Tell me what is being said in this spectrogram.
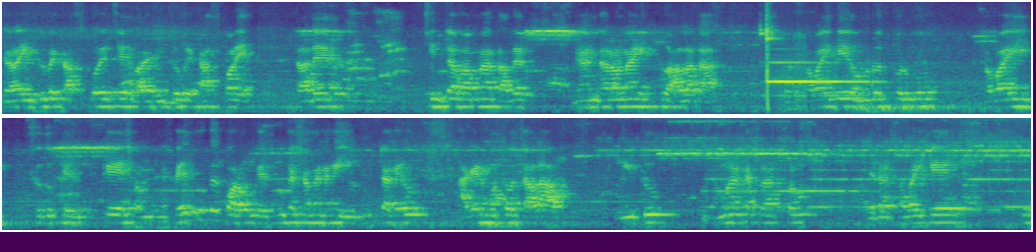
যারা ইউটিউবে কাজ করেছে বা ইউটিউবে কাজ করে, তাদের চিন্তা ভাবনা তাদের জ্ঞান ধারণা একটু আলাদা। সবাইকে অনুরোধ করব, সবাই শুধু ফেসবুকে ফেসবুকে করো, ফেসবুকের সঙ্গে সঙ্গে ইউটিউবটাকেও আগের মতো চালাও। ইউটিউব এমন একটা প্ল্যাটফর্ম যেটা সবাইকে খুব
